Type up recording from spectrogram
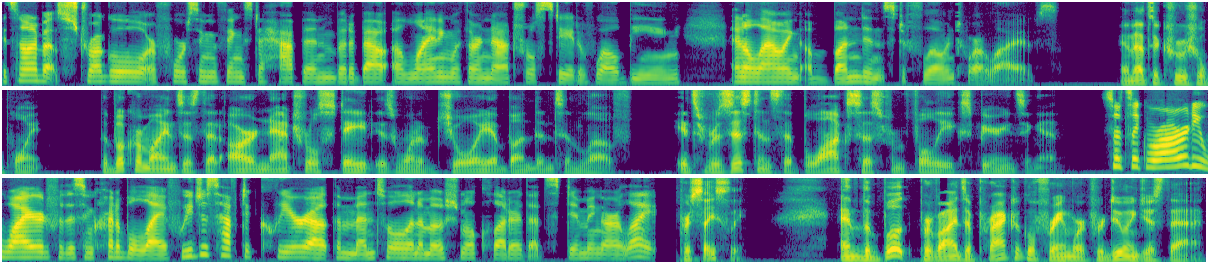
It's not about struggle or forcing things to happen, but about aligning with our natural state of well-being and allowing abundance to flow into our lives. And that's a crucial point. The book reminds us that our natural state is one of joy, abundance, and love. It's resistance that blocks us from fully experiencing it. So it's like we're already wired for this incredible life. We just have to clear out the mental and emotional clutter that's dimming our light. Precisely. And the book provides a practical framework for doing just that.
